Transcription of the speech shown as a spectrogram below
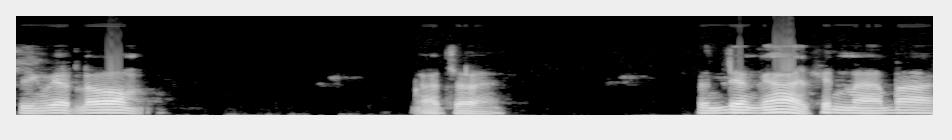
สิ่งแวดล้อม อาจจะเป็นเรื่องง่ายขึ้นมาบ้าง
